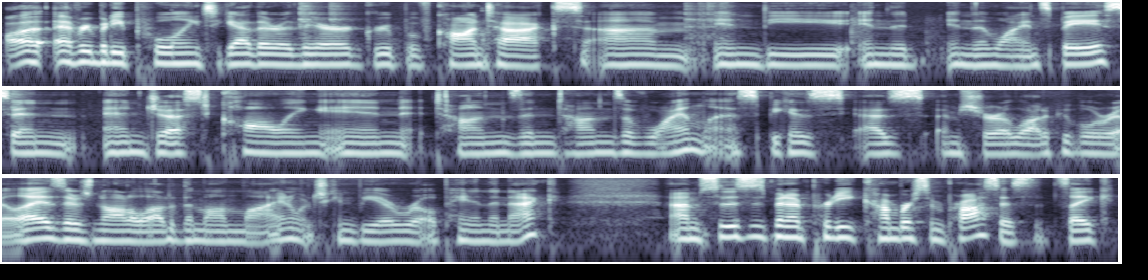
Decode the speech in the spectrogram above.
uh, everybody pooling together their group of contacts um, in the in the in the wine space and and just calling in tons and tons of wine lists because as I'm sure a lot of people realize, there's not a lot of them online, which can be a real pain in the neck. Um, so this has been a pretty cumbersome process. It's like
